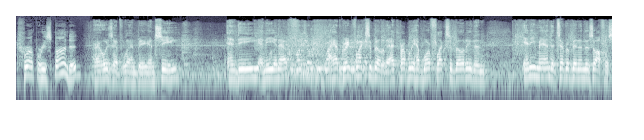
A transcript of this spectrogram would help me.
Trump responded. I always have plan B and C and D and E and F. I have great flexibility. I probably have more flexibility than any man that's ever been in this office.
